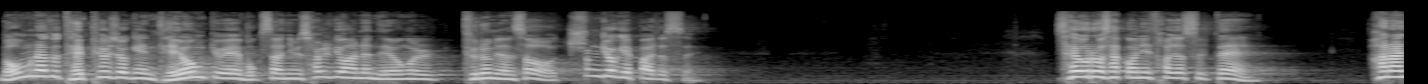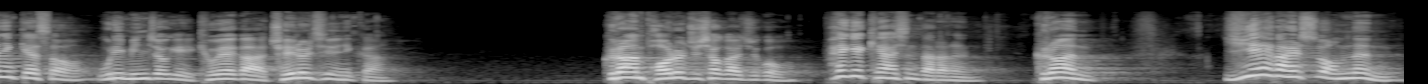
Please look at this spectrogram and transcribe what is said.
너무나도 대표적인 대형교회 목사님이 설교하는 내용을 들으면서 충격에 빠졌어요. 세월호 사건이 터졌을 때 하나님께서 우리 민족이 교회가 죄를 지으니까 그러한 벌을 주셔가지고 회개케 하신다라는 그러한 이해가 할 수 없는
